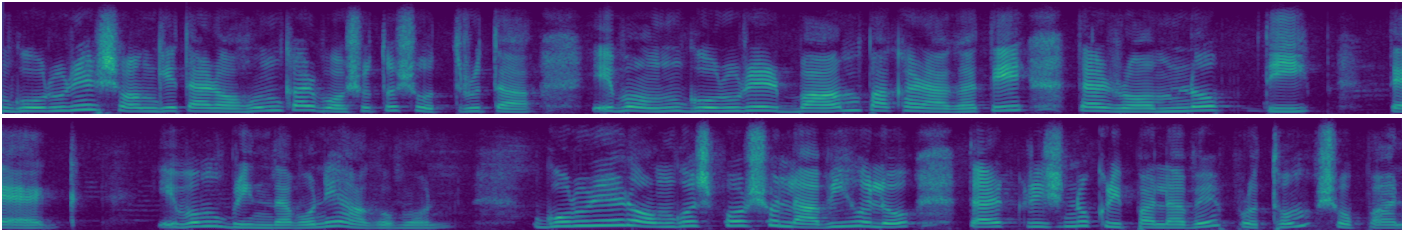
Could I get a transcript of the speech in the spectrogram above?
গরুরের সঙ্গে তার অহংকার বশত শত্রুতা এবং গরুরের বাম পাখার আঘাতে তার রমনব দ্বীপ ত্যাগ। এবং বৃন্দাবনে আগমন। গরুরের অঙ্গস্পর্শ লাভই হল তার কৃষ্ণ কৃপা লাভের প্রথম সোপান।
